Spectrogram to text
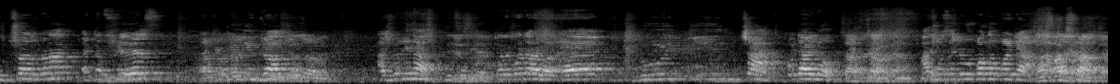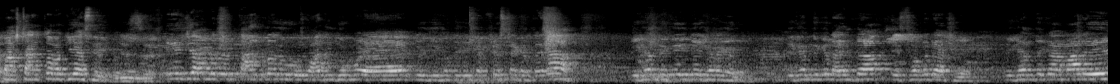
উৎস আসবে না? একটা ফেস একটা নিউট্রাল আসবে কি না? তাহলে কয়টা হলো? এক দুই তিন চার। কয়টা হলো? সেটার উপাদান কয়টা? পাঁচটা। আটটা বাকি আছে? এই যে আমরা তারগুলো আদি করব এক এই যে এখান থেকে এটা ফেসটা গেল তাই না? এখান থেকে এটা এখানে গেল। এখান থেকে লাইনটা এই সকেটে আসলো। এখান থেকে আমার এই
